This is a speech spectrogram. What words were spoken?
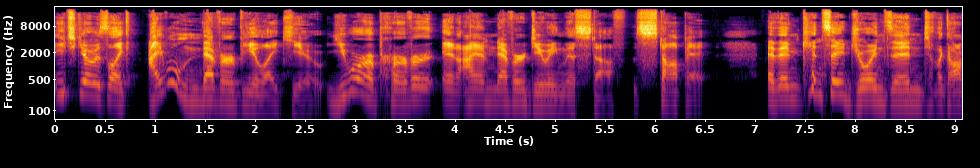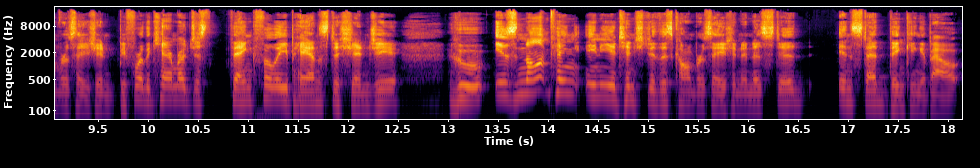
Ichigo is like, I will never be like you. You are a pervert, and I am never doing this stuff. Stop it. And then Kensei joins in to the conversation before the camera just thankfully pans to Shinji, who is not paying any attention to this conversation and is instead thinking about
